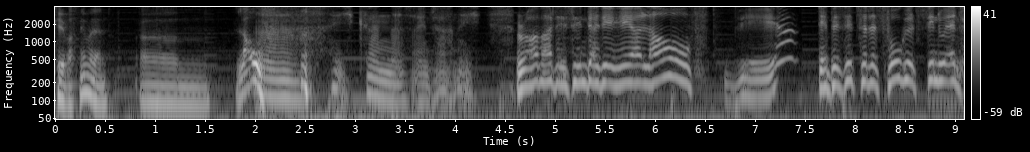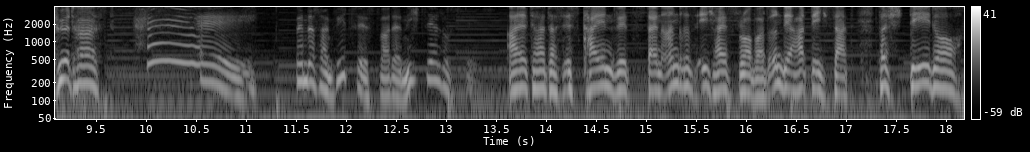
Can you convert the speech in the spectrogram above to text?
Okay, was nehmen wir denn? Ähm, Lauf! Ah, ich kann das einfach nicht. Robert ist hinter dir her, lauf! Wer? Der Besitzer des Vogels, den du entführt hast. Hey! Wenn das ein Witz ist, war der nicht sehr lustig. Alter, das ist kein Witz. Dein anderes Ich heißt Robert und der hat dich satt. Versteh doch,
